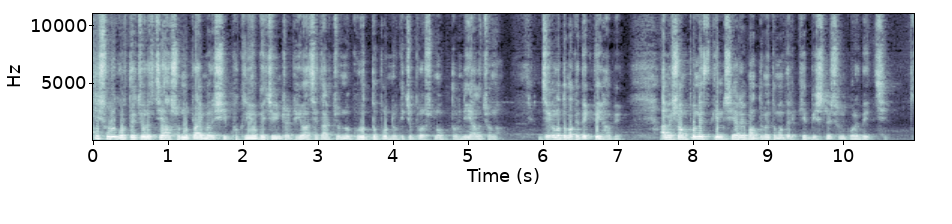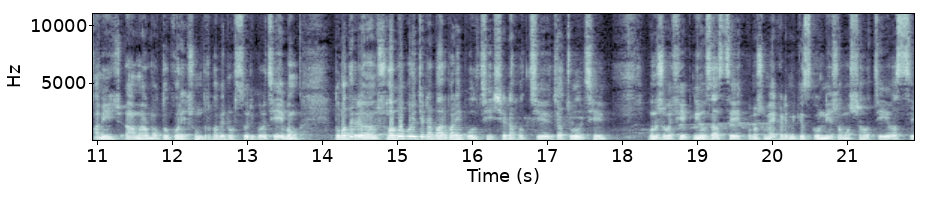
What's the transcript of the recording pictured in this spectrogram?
কি শুরু করতে চলেছে আসন্ন প্রাইমারি শিক্ষক নিয়োগে যে ইন্টারভিউ আছে, তার জন্য গুরুত্বপূর্ণ কিছু প্রশ্ন উত্তর নিয়ে আলোচনা, যেগুলো তোমাকে দেখতেই হবে। আমি সম্পূর্ণ স্ক্রিন শেয়ারের মাধ্যমে তোমাদেরকে বিশ্লেষণ করে দিচ্ছি। আমি আমার মতো করে সুন্দরভাবে নোটস তৈরি করেছি এবং তোমাদের সর্বোপরি যেটা বারবারই বলছি, সেটা হচ্ছে যা চলছে কোনো সময় ফেক নিউজ আসছে, কোনো সময় একাডেমিক স্কোর নিয়ে সমস্যা হচ্ছে এ আসছে।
